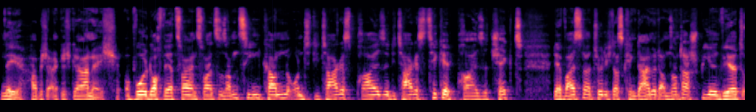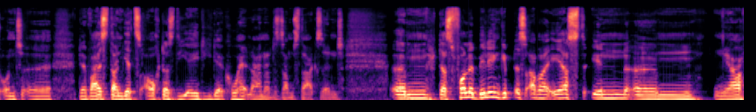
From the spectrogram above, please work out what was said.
nee, habe ich eigentlich gar nicht. Obwohl doch, wer zwei und zwei zusammenziehen kann und die Tagespreise, die Tagesticketpreise checkt, der weiß natürlich, dass King Diamond am Sonntag spielen wird und äh, der weiß dann jetzt auch, dass DAD der Co-Headliner des Samstags sind. Ähm, das volle Billing gibt es aber erst in, ähm, ja,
